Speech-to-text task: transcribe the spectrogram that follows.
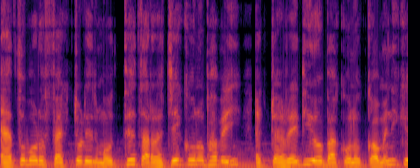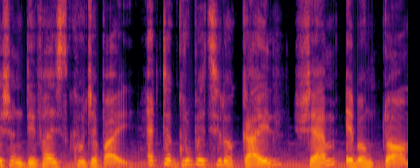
এত বড় ফ্যাক্টরির মধ্যে তারা যে কোনোভাবেই একটা রেডিও বা কোনো কমিউনিকেশন ডিভাইস খুঁজে পায়। একটা গ্রুপে ছিল কাইল, শ্যাম এবং টম।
